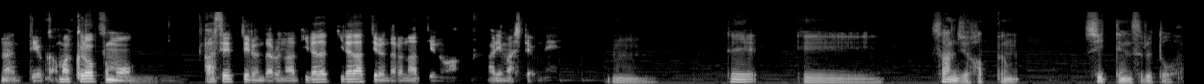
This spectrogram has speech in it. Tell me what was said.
なんていうか、まあクロップも焦ってるんだろうな、苛立ってるんだろうなっていうのはありましたよね。うん。で、えー、38分失点すると。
